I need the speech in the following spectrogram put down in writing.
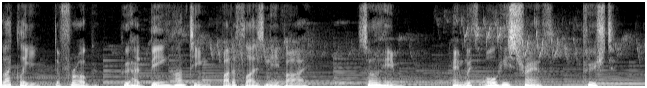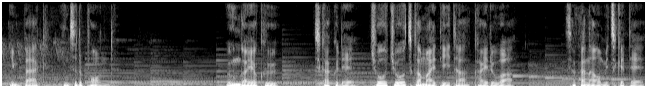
Luckily, the frog, who had been hunting butterflies nearby, saw him and with all his strength pushed him back into the pond. 運がよく近くで蝶々を捕まえていたカエルは魚を見つけて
